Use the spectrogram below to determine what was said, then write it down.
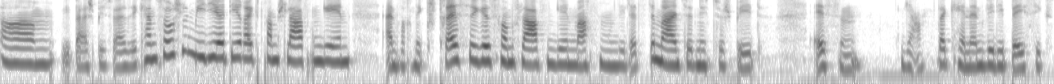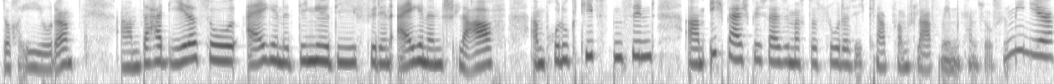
ähm, wie beispielsweise kein Social Media direkt vorm Schlafengehen, einfach nichts Stressiges vorm Schlafengehen machen, die letzte Mahlzeit nicht zu spät essen. Ja, da kennen wir die Basics doch eh, oder? Ähm, da hat jeder so eigene Dinge, die für den eigenen Schlaf am produktivsten sind. Ähm, ich beispielsweise mache das so, dass ich knapp vorm Schlafen eben kein Social Media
